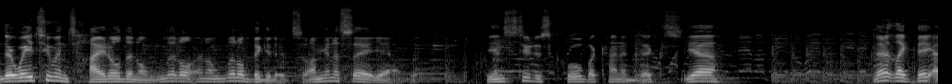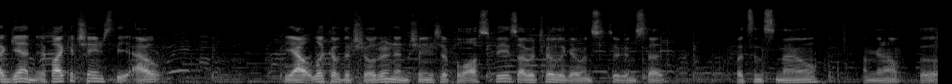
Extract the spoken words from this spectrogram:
they're way too entitled and a little and a little bigoted. So I'm gonna say yeah. The, institute is cool, but kind of dicks. Yeah. They're like they again. If I could change the out, the outlook of the children and change their philosophies, I would totally go institute instead. But since no, I'm gonna to.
